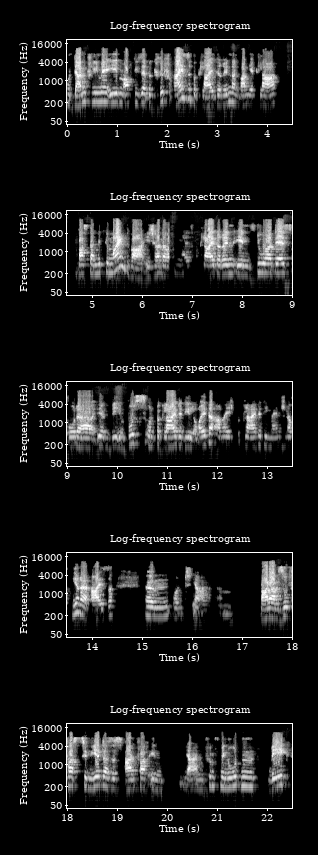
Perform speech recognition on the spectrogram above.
und dann fiel mir eben auch dieser Begriff Reisebegleiterin, dann war mir klar, was damit gemeint war. Ich hatte als Begleiterin in Stewardess oder irgendwie im Bus und begleite die Leute, aber ich begleite die Menschen auf ihrer Reise. Ähm, und ja, ähm, war da so fasziniert, dass es einfach in ja, einem fünf Minuten Weg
